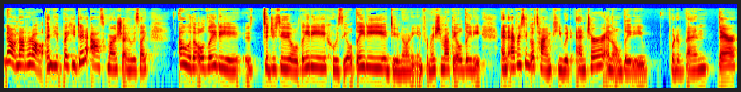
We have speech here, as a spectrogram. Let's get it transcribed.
no, not at all. And he, but he did ask Marcia, who was like, "Oh, the old lady. Did you see the old lady? Who's the old lady? Do you know any information about the old lady?" And every single time he would enter, and the old lady would have been there,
